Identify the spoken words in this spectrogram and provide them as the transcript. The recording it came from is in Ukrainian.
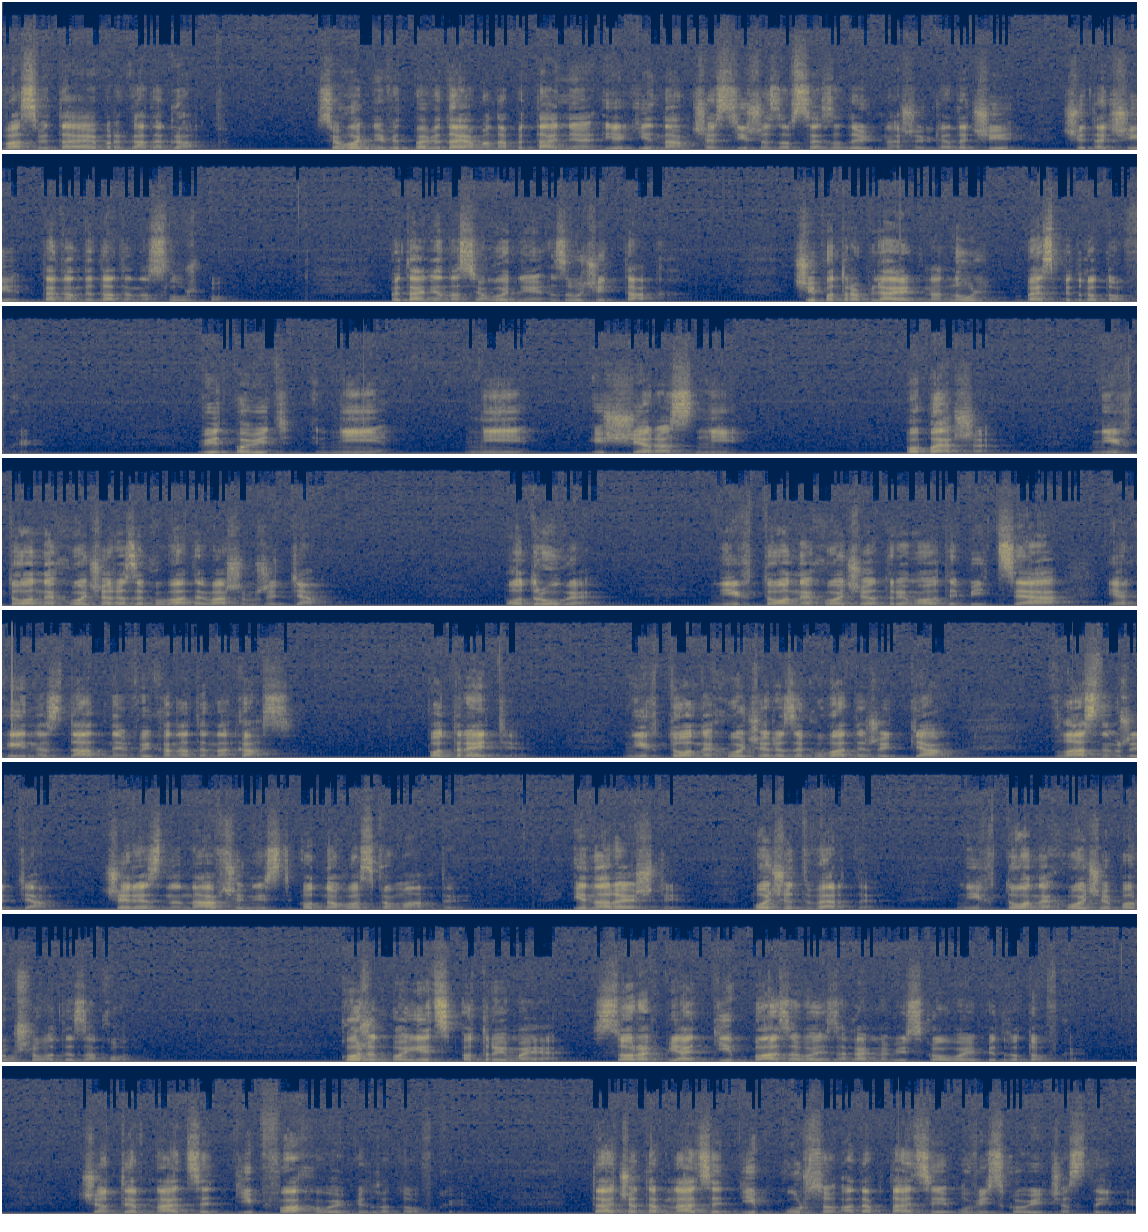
Вас вітає бригада Гард. Сьогодні відповідаємо на питання, які нам частіше за все задають наші глядачі, читачі та кандидати на службу. Питання на сьогодні звучить так: чи потрапляють на нуль без підготовки? Відповідь ні, ні і ще раз ні. По-перше, ніхто не хоче ризикувати вашим життям. По-друге, ніхто не хоче отримувати бійця, який не здатний виконати наказ. По-третє, ніхто не хоче ризикувати життям, власним життям через ненавченість одного з команди. І нарешті, по-четверте, ніхто не хоче порушувати закон. Кожен боєць отримає 45 діб базової загальновійськової підготовки, 14 діб фахової підготовки та 14 діб курсу адаптації у військовій частині.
